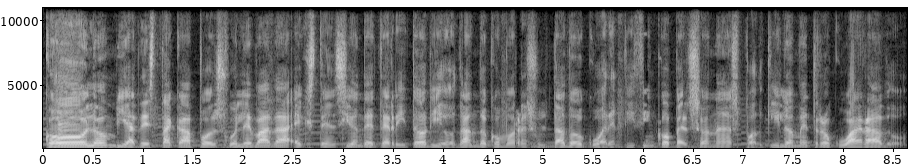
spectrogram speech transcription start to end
Colombia destaca por su elevada extensión de territorio, dando como resultado 45 personas por kilómetro cuadrado.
